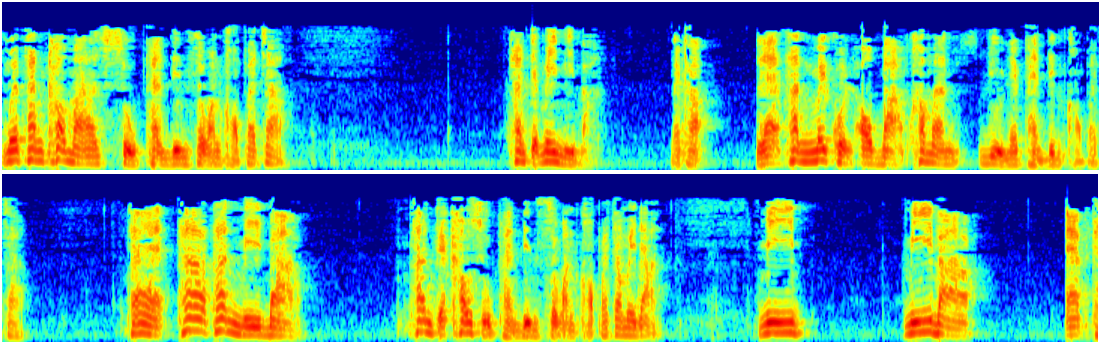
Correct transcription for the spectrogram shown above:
เมื่อท่านเข้ามาสู่แผ่นดินสวรรค์ของพระเจ้า ท่านจะไม่มีบาปนะครับ และท่านไม่ควรเอาบาปเข้ามาอยู่ในแผ่นดินของพระเจ้า ถ้าถ้าท่านมีบาป ท่านจะเข้าสู่แผ่นดินสวรรค์ของพระเจ้าไม่ได้ มีมีบาป แอบท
